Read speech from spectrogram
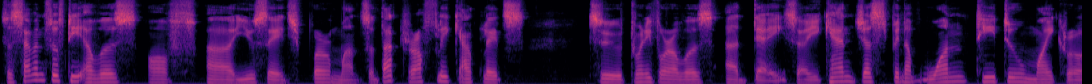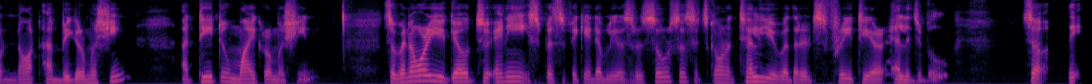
So 750 hours of uh, usage per month. So that roughly calculates to 24 hours a day. So you can't just spin up one T2 micro, not a bigger machine, a T2 micro machine. So whenever you go to any specific AWS resources, it's going to tell you whether it's free tier eligible. So the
